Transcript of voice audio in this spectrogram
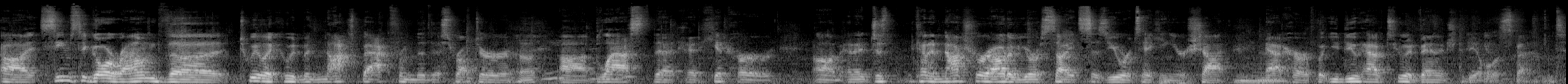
uh, it seems to go around the Twi'lek who had been knocked back from the disruptor uh, blast that had hit her, um, and it just kind of knocked her out of your sights as you were taking your shot at her. But you do have two advantage to be able to spend.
